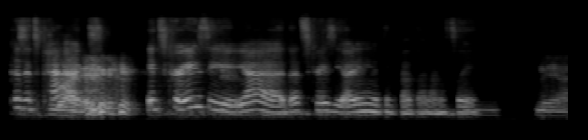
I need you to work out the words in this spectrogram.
because it's packed. Right. it's crazy. Yeah, that's crazy. I didn't even think about that honestly. Yeah.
